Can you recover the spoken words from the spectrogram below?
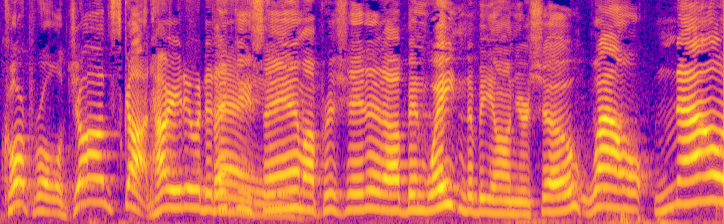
Corporal John Scott. How are you doing today? Thank you, Sam. I appreciate it. I've been waiting to be on your show. Well, now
